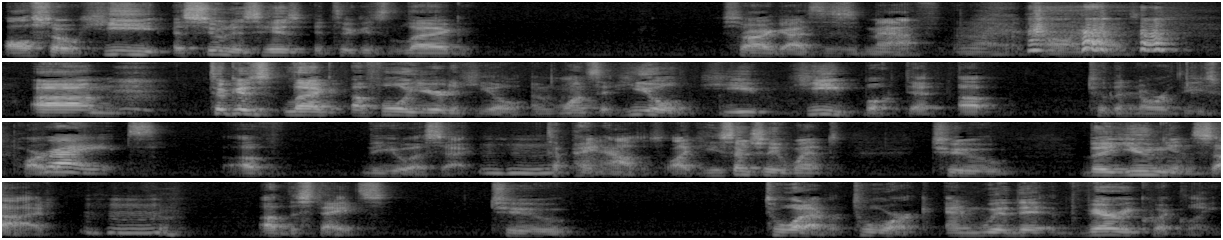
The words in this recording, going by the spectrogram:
Also, he as soon as his it took his leg. Sorry, guys, this is math, and I apologize. um, took his leg a full year to heal, and once it healed, he he booked it up to the northeast part right. of the USA Mm-hmm. to paint houses. Like he essentially went to the Union side Mm-hmm. of the states to to whatever to work, and with it very quickly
